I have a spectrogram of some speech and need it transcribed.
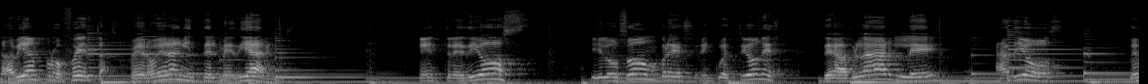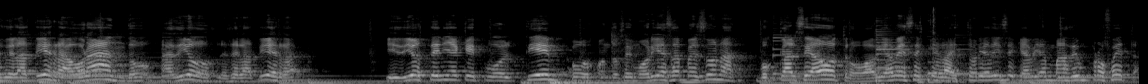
habían profetas, pero eran intermediarios entre Dios y los hombres en cuestiones de hablarle a Dios desde la tierra, orando a Dios desde la tierra. Y Dios tenía que por tiempo, cuando se moría esa persona, buscarse a otro. Había veces que la historia dice que había más de un profeta.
